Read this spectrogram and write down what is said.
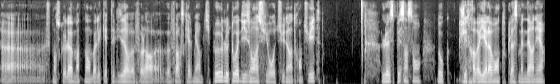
je pense que là maintenant bah, les catalyseurs va falloir, va falloir se calmer un petit peu. Le taux à 10 ans à suivre au-dessus d'un 38. Le SP500, donc j'ai travaillé à l'avant toute la semaine dernière.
